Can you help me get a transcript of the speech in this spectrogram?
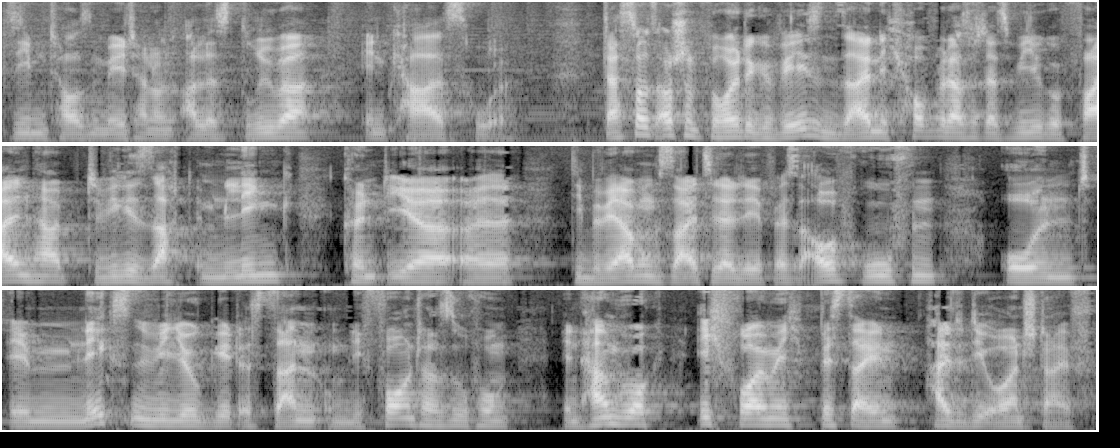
7000 Metern und alles drüber, in Karlsruhe. Das soll es auch schon für heute gewesen sein. Ich hoffe, dass euch das Video gefallen hat. Wie gesagt, im Link könnt ihr äh, die Bewerbungsseite der DFS aufrufen und im nächsten Video geht es dann um die Voruntersuchung in Hamburg. Ich freue mich. Bis dahin, haltet die Ohren steif.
